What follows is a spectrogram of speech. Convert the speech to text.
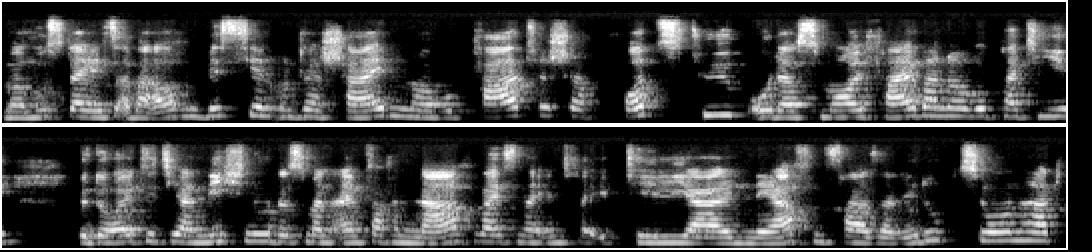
Man muss da jetzt aber auch ein bisschen unterscheiden. Neuropathischer POTS-Typ oder Small Fiber Neuropathie bedeutet ja nicht nur, dass man einfach einen Nachweis einer intraepithelialen Nervenfaserreduktion hat,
